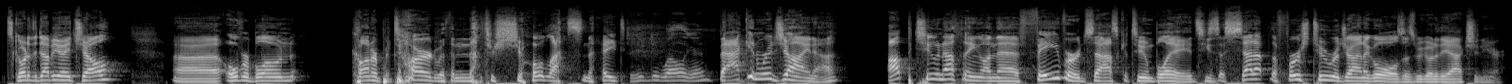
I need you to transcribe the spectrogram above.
Let's go to the WHL. Uh, overblown Connor Bedard with another show last night. Did he do well again? Back in Regina, up 2 nothing on the favored Saskatoon Blades. He's set up the first two Regina goals as we go to the action here.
